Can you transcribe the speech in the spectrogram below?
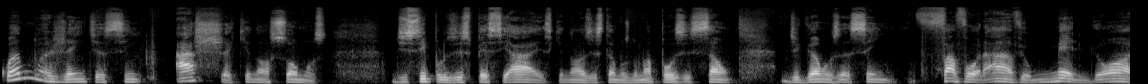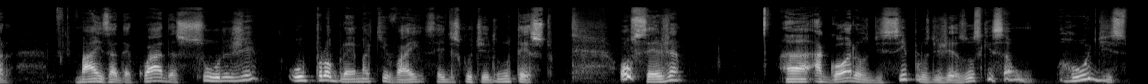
Quando a gente assim acha que nós somos discípulos especiais, que nós estamos numa posição, digamos assim, favorável, melhor, mais adequada, surge o problema que vai ser discutido no texto. Ou seja, agora os discípulos de Jesus, que são rudes,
